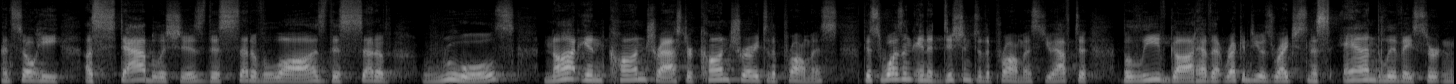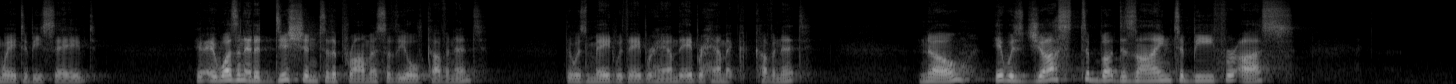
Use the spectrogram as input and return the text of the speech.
And so he establishes this set of laws, this set of rules, not in contrast or contrary to the promise. This wasn't in addition to the promise. You have to believe God, have that reckoned to you as righteousness, and live a certain way to be saved. It wasn't an addition to the promise of the old covenant that was made with Abraham, the Abrahamic covenant. No, it was just designed to be for us,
